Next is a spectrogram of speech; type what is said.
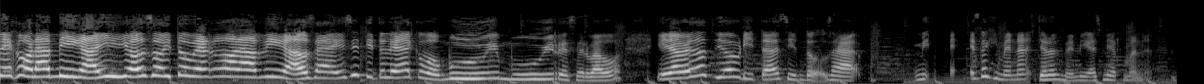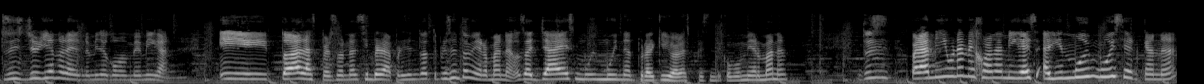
mejor amiga y yo soy tu mejor amiga. O sea, ese título era como muy, muy reservado. Y la verdad yo ahorita siento, o sea, mi- esta Jimena ya no es mi amiga, es mi hermana. Entonces yo ya no la denomino como mi amiga. Y todas las personas siempre la presento, te presento a mi hermana. O sea, ya es muy, muy natural que yo las presente como mi hermana. Entonces, para mí una mejor amiga es alguien muy, muy cercana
